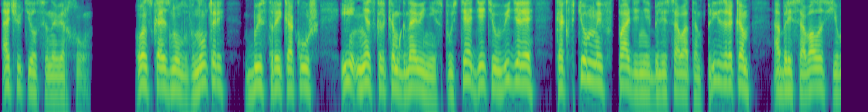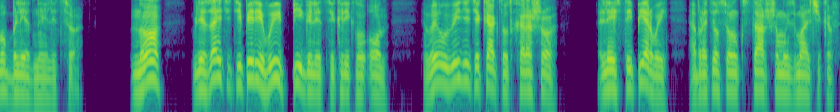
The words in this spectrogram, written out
очутился наверху. Он скользнул внутрь, быстрый как уж, и несколько мгновений спустя дети увидели, как в темной впадине белесоватым призраком обрисовалось его бледное лицо. "Но влезайте теперь и вы, пигалицы", крикнул он. "Вы увидите, как тут хорошо. Лезь ты первый", обратился он к старшему из мальчиков.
